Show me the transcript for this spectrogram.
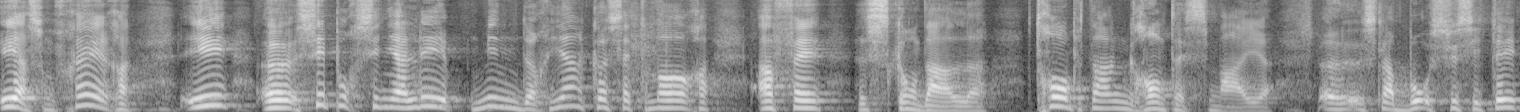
et à son frère. Et c'est pour signaler, mine de rien, que cette mort a fait scandale. Trompe d'un grand esmail. Euh, cela a suscité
